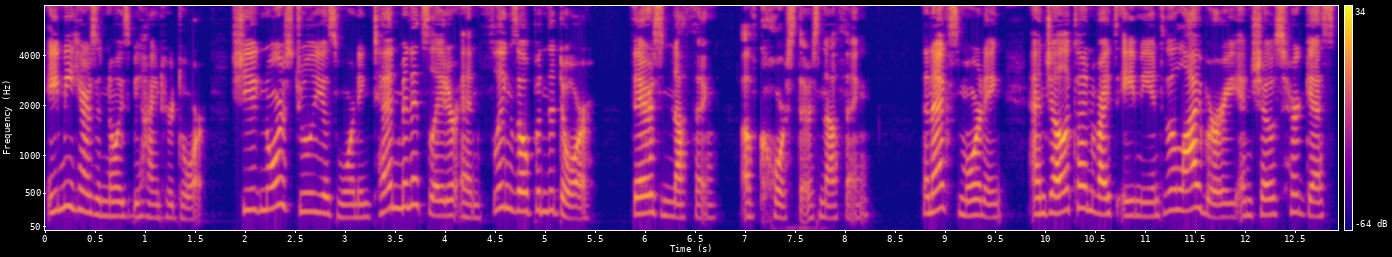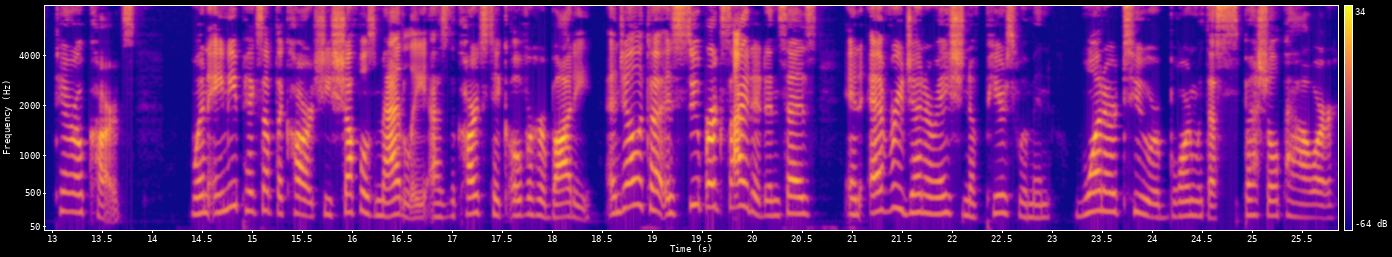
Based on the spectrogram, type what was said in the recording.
Amy hears a noise behind her door. She ignores Julia's warning ten minutes later and flings open the door. There's nothing. Of course, there's nothing. The next morning, Angelica invites Amy into the library and shows her guest tarot cards. When Amy picks up the card, she shuffles madly as the cards take over her body. Angelica is super excited and says, in every generation of Pierce women, one or two are born with a special power.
